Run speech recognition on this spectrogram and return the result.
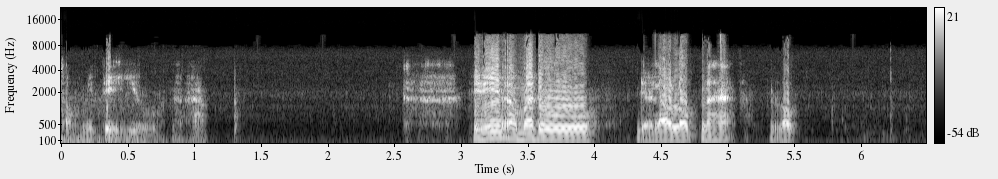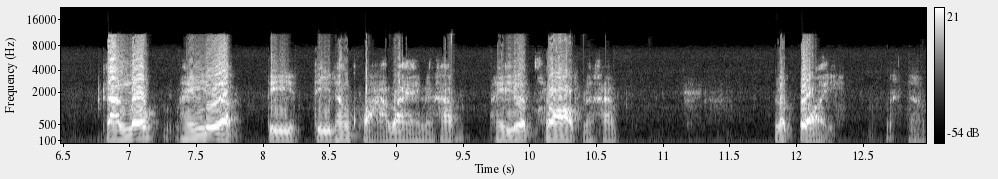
สองมิติอยู่นะครับ ทีนี้เรามาดู เดี๋ยวเราลบนะฮะลบ การลบให้เลือกตีตีทางขวาไปนะครับ ให้เลือกครอบนะครับ แล้วปล่อยนะครับ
